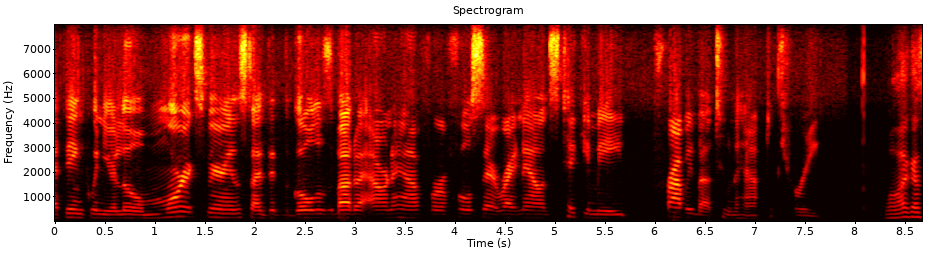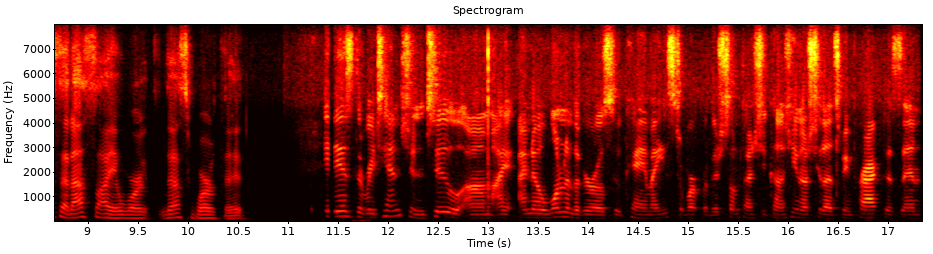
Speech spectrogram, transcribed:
I think when you're a little more experienced, I think the goal is about an hour and a half for a full set. Right now, it's taking me probably about two and a half to three. Well, like I said, I saw your work. That's worth it. It is the retention too. Um, I I know one of the girls who came. I used to work with her. Sometimes she comes. You know, she lets me practice, and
